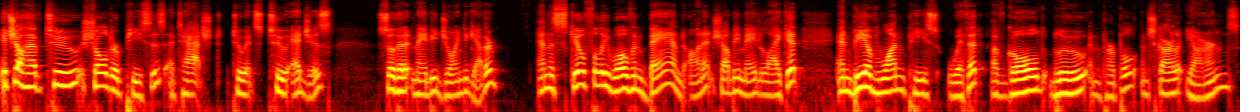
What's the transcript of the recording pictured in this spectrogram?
It shall have two shoulder pieces attached to its two edges, so that it may be joined together, and the skillfully woven band on it shall be made like it, and be of one piece with it, of gold, blue, and purple, and scarlet yarns,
